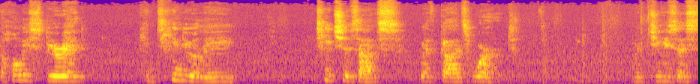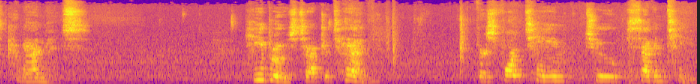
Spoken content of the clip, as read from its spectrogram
The Holy Spirit continually teaches us with God's Word, with Jesus' commandments. Hebrews chapter 10, verse 14 to 17.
